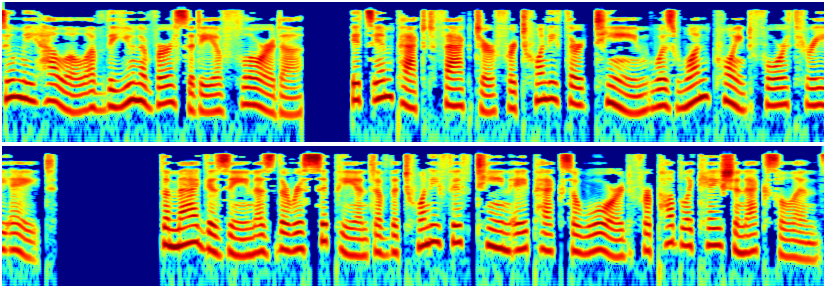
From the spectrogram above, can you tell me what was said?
Sumi Helal of the University of Florida. Its impact factor for 2013 was 1.438. The magazine is the recipient of the 2015 Apex Award for Publication Excellence.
